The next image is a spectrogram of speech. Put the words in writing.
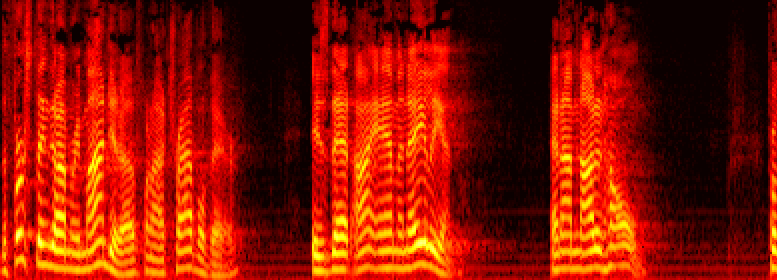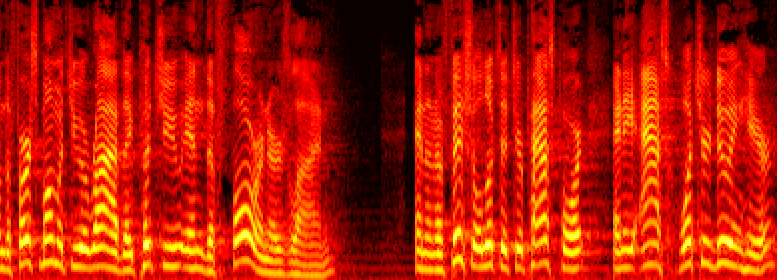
The first thing that I'm reminded of when I travel there is that I am an alien and I'm not at home. From the first moment you arrive, they put you in the foreigners line, and an official looks at your passport and he asks what you're doing here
